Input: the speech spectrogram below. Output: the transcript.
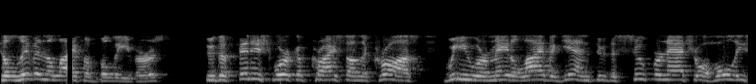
to live in the life of believers, through the finished work of Christ on the cross, we who are made alive again through the supernatural Holy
